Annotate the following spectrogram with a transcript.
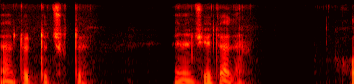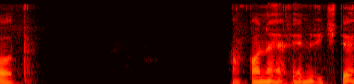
yana to'rtta chiqdi. Menimcha yetadi. Ho'p. Arqonni yasaymiz ikkita.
